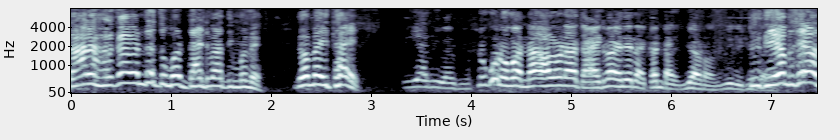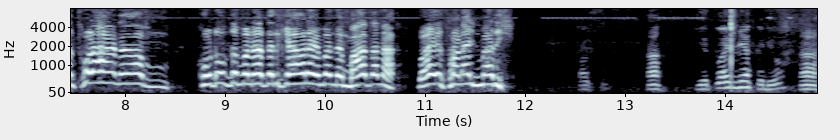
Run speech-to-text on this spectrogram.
તારે હળગાવાનું નતું મને ધાડવાથી મને. ગમે થાય. બીજું તું થોડા આમ ખોટું તો મને માતાના ભાઈ ફડાઈને મારીશ. હા. જે તો મેં કર્યો. હા.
